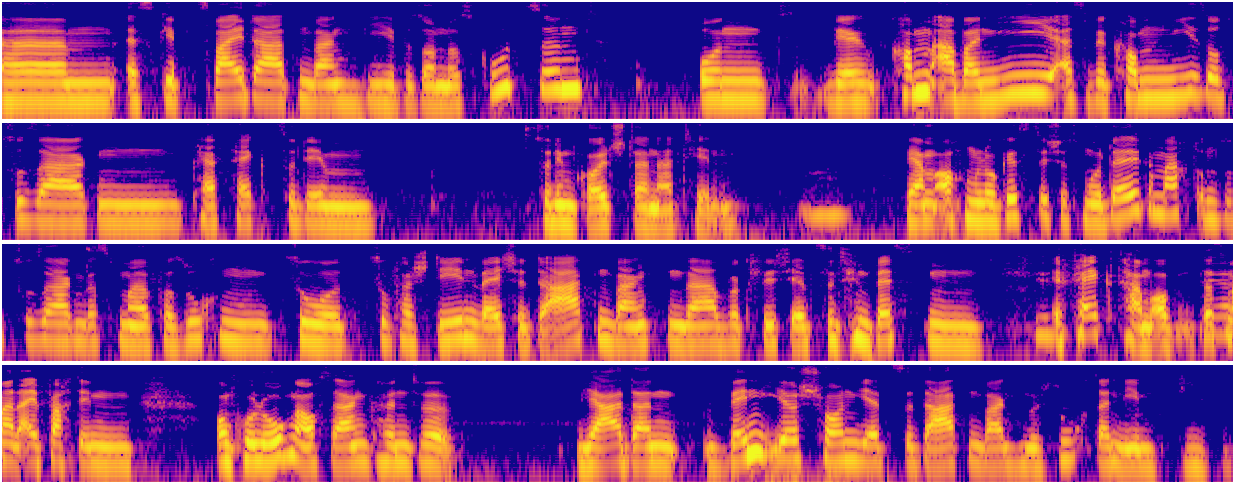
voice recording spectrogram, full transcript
Ähm, es gibt zwei Datenbanken, die besonders gut sind. Und wir kommen aber nie, also wir kommen nie sozusagen perfekt zu dem, zu dem Goldstandard hin. Wir haben auch ein logistisches Modell gemacht, um sozusagen das mal versuchen zu, zu verstehen, welche Datenbanken da wirklich jetzt den besten Effekt haben. Ob, dass man einfach den Onkologen auch sagen könnte, ja, dann, wenn ihr schon jetzt Datenbanken durchsucht, dann nehmt diese.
